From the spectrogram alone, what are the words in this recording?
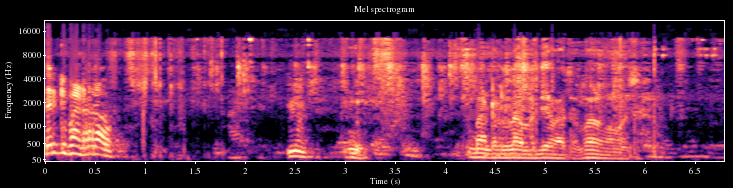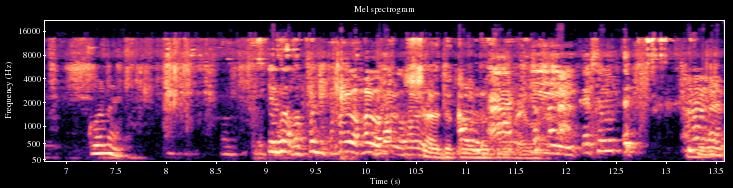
तर की भांडर राव हम्म. भांडारा लावला देवाचा बाळूमामाचा कोण आहे? ते बाबा पण हळू हळू हळू साधू कवलं कसं होतं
